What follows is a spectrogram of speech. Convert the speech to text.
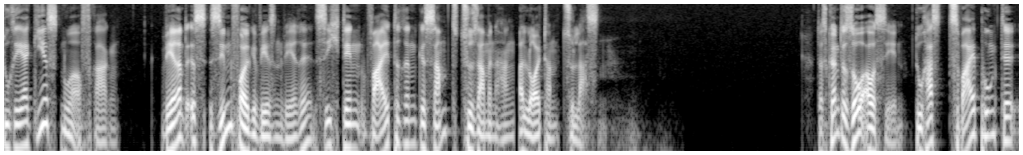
du reagierst nur auf Fragen, während es sinnvoll gewesen wäre, sich den weiteren Gesamtzusammenhang erläutern zu lassen. Das könnte so aussehen. Du hast zwei Punkte,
